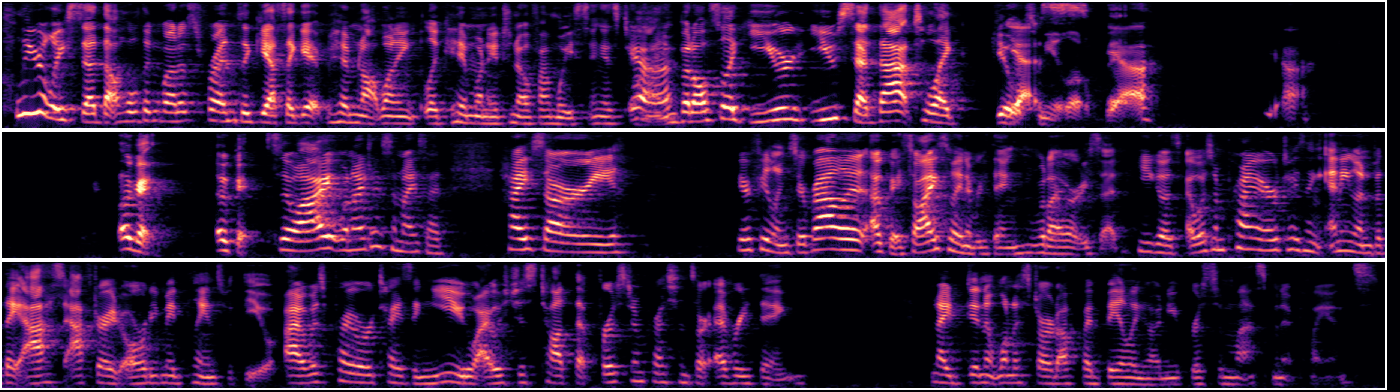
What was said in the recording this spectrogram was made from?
clearly said that whole thing about his friends. Like, yes, I get him not wanting, like, him wanting to know if I'm wasting his time. Yeah. But also, like, you're you said that to like guilt yes. me a little. Yeah. Yeah. Okay. Okay. So I, when I texted him, I said, "Hi, sorry, your feelings are valid." Okay. So I explained everything what I already said. He goes, "I wasn't prioritizing anyone, but they asked after I'd already made plans with you. I was prioritizing you. I was just taught that first impressions are everything, and I didn't want to start off by bailing on you for some last minute plans."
